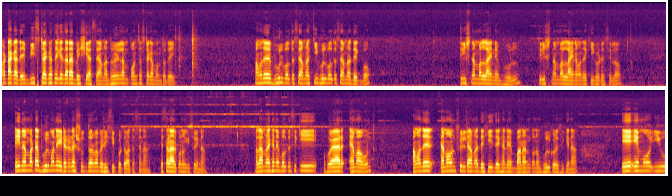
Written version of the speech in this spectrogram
আমরা টাকা দেই, বিশ টাকা থেকে যারা বেশি আছে, আমরা ধরে নিলাম পঞ্চাশ টাকা পর্যন্ত দেই। আমাদের ভুল বলতেছে, আমরা কি ভুল বলতেছে আমরা দেখব। তিরিশ নাম্বার লাইনে ভুল। তিরিশ নাম্বার লাইন আমাদের কি ঘটেছিল? এই নাম্বারটা ভুল মানে এই ডাটাটা শুদ্ধভাবে রিসিভ করতে পারতেছে না। এছাড়া আর কোনো কিছুই না। তাহলে আমরা এখানে বলতেছি কি হোয়ার অ্যামাউন্ট আমাদের অ্যামাউন্ট ফিল্ডটা আমরা দেখি যেখানে বানান কোনো ভুল করেছি কিনা। A M O U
